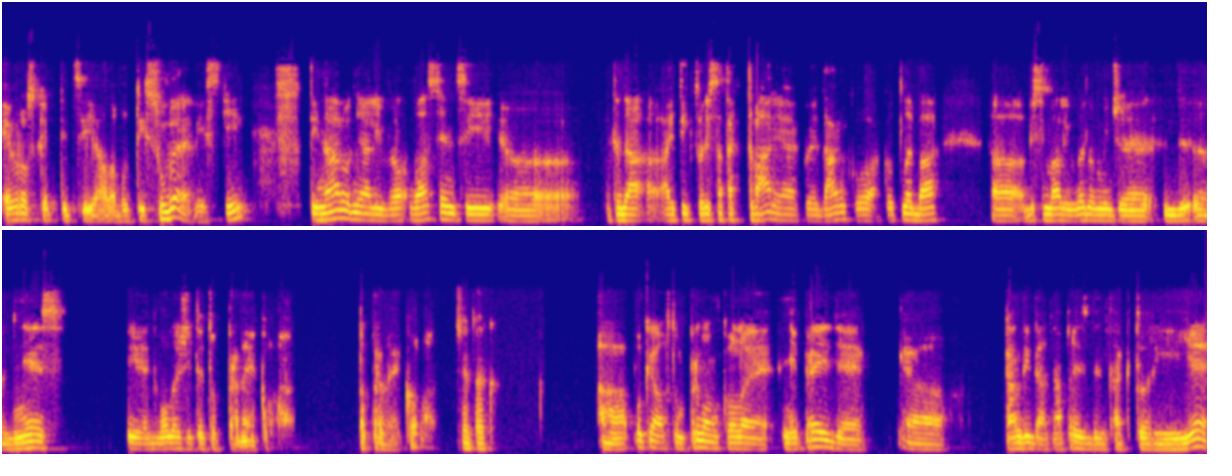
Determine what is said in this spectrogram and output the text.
euroskeptici alebo tí suverenisti, tí národňali vlastenci, e, teda aj tí, ktorí sa tak tvária, ako je Danko a Kotleba, e, by si mali uvedomiť, že dnes je dôležité to prvé kolo. To prvé kolo. Čiže tak. A pokiaľ v tom prvom kole neprejde e, kandidát na prezidenta, ktorý je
